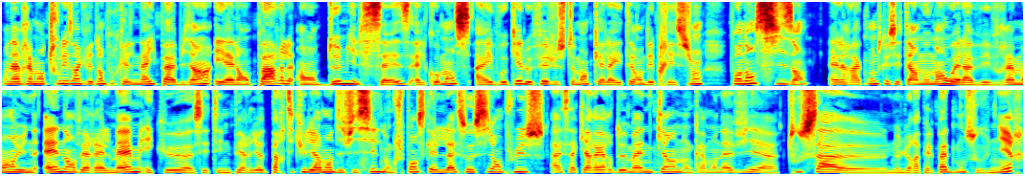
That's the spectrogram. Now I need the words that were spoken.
On a vraiment tous les ingrédients pour qu'elle n'aille pas bien, et elle en parle en 2016. Elle commence à évoquer le fait justement qu'elle a été en dépression pendant six ans. Elle raconte que c'était un moment où elle avait vraiment une haine envers elle-même et que euh, c'était une période particulièrement difficile. Donc je pense qu'elle l'associe en plus à sa carrière de mannequin. Donc à mon avis, euh, tout ça euh, ne lui rappelle pas de bons souvenirs.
